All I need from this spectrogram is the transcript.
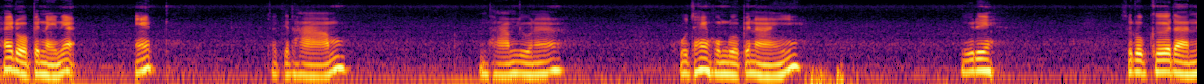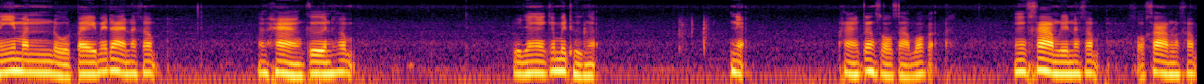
ให้โดดไปไหนเนี่ยเอสจะจะถามมันถามอยู่นะครูจะให้ผมโดดไปไหน ดูดิ สรุปคือด่านนี้มันโดดไปไม่ได้นะครับ มันห่างเกินครับ โดดยังไงก็ไม่ถึงอะ่ะ เนี่ย ห่างตั้งสองสามบล็อกอะ่ะงั้นข้ามเลยนะครับ ขอข้ามแล้วครับ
